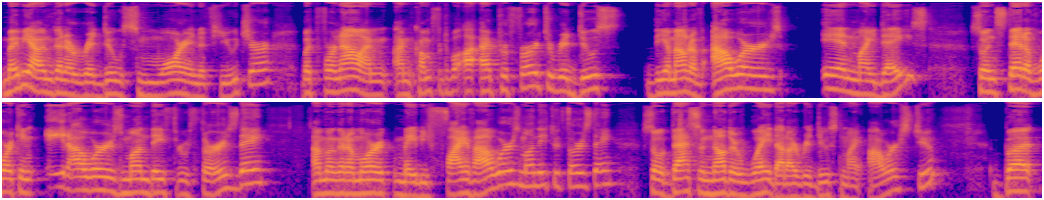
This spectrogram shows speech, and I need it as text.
Maybe I'm gonna reduce more in the future, but for now, I'm I'm comfortable. I, I prefer to reduce the amount of hours in my days. So instead of working eight hours Monday through Thursday, I'm gonna work maybe five hours Monday to Thursday. So that's another way that I reduced my hours too But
